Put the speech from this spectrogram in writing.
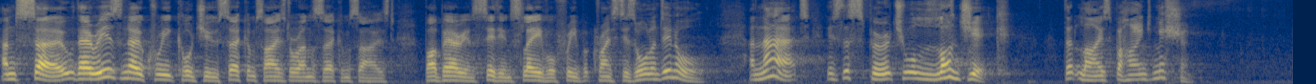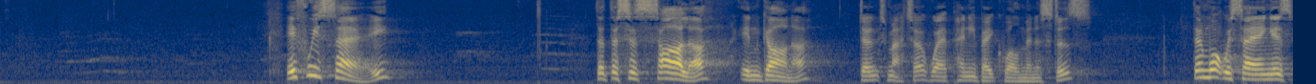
And so, there is no Greek or Jew, circumcised or uncircumcised, barbarian, Scythian, slave or free, but Christ is all and in all. And that is the spiritual logic that lies behind mission. If we say that the Sisala in Ghana don't matter where Penny Bakewell ministers, then what we're saying is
